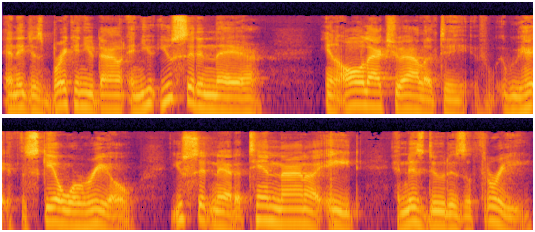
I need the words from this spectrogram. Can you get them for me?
and they're just breaking you down, and you you sitting there. In all actuality, if, we, if the scale were real, you sitting there at a 10, 9, or 8, and this dude is a 3,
